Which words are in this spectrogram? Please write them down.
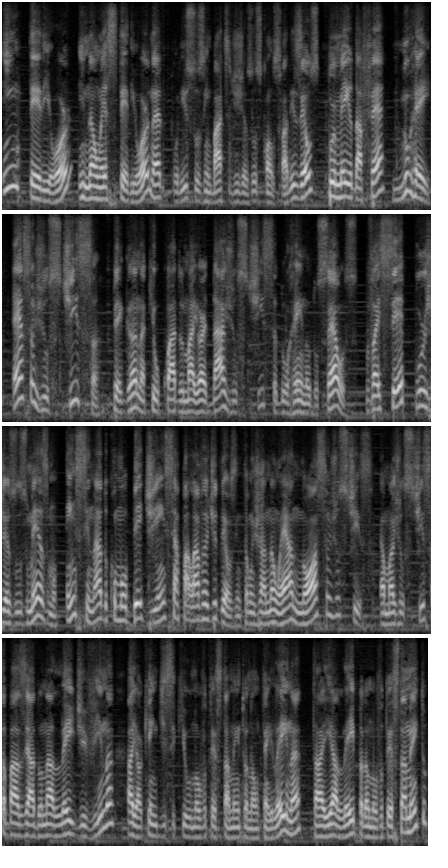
interior e não exterior, né? Por isso os embates de Jesus com os fariseus, por meio da fé no rei. Essa justiça, pegando aqui o quadro maior da justiça do reino dos céus, vai ser por Jesus mesmo ensinado como obediência à palavra de Deus. Então já não é a nossa justiça, é uma justiça baseada na lei divina. Aí, ó, quem disse que o Novo Testamento não tem lei, né? Tá aí a lei para o Novo Testamento.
